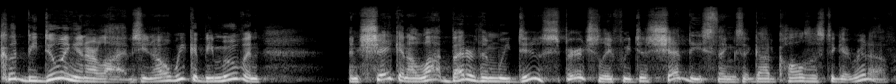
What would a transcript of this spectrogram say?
could be doing in our lives. You know, we could be moving and shaking a lot better than we do spiritually if we just shed these things that God calls us to get rid of.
